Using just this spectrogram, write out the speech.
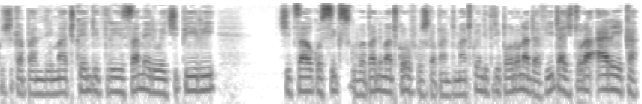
kusvika pandima 23 sameri wechipiri chitsauko 6 kubva pandima 12 kusvika pandima 23 paunoona dhavhidhi achitora areka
